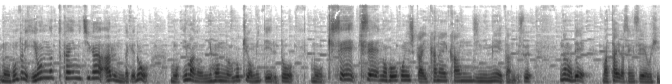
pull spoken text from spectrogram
もう本当にいろんな使い道があるんだけどもう今の日本の動きを見ているともう規制規制の方向にしかいかない感じに見えたんですなのでまあ、平先生を筆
